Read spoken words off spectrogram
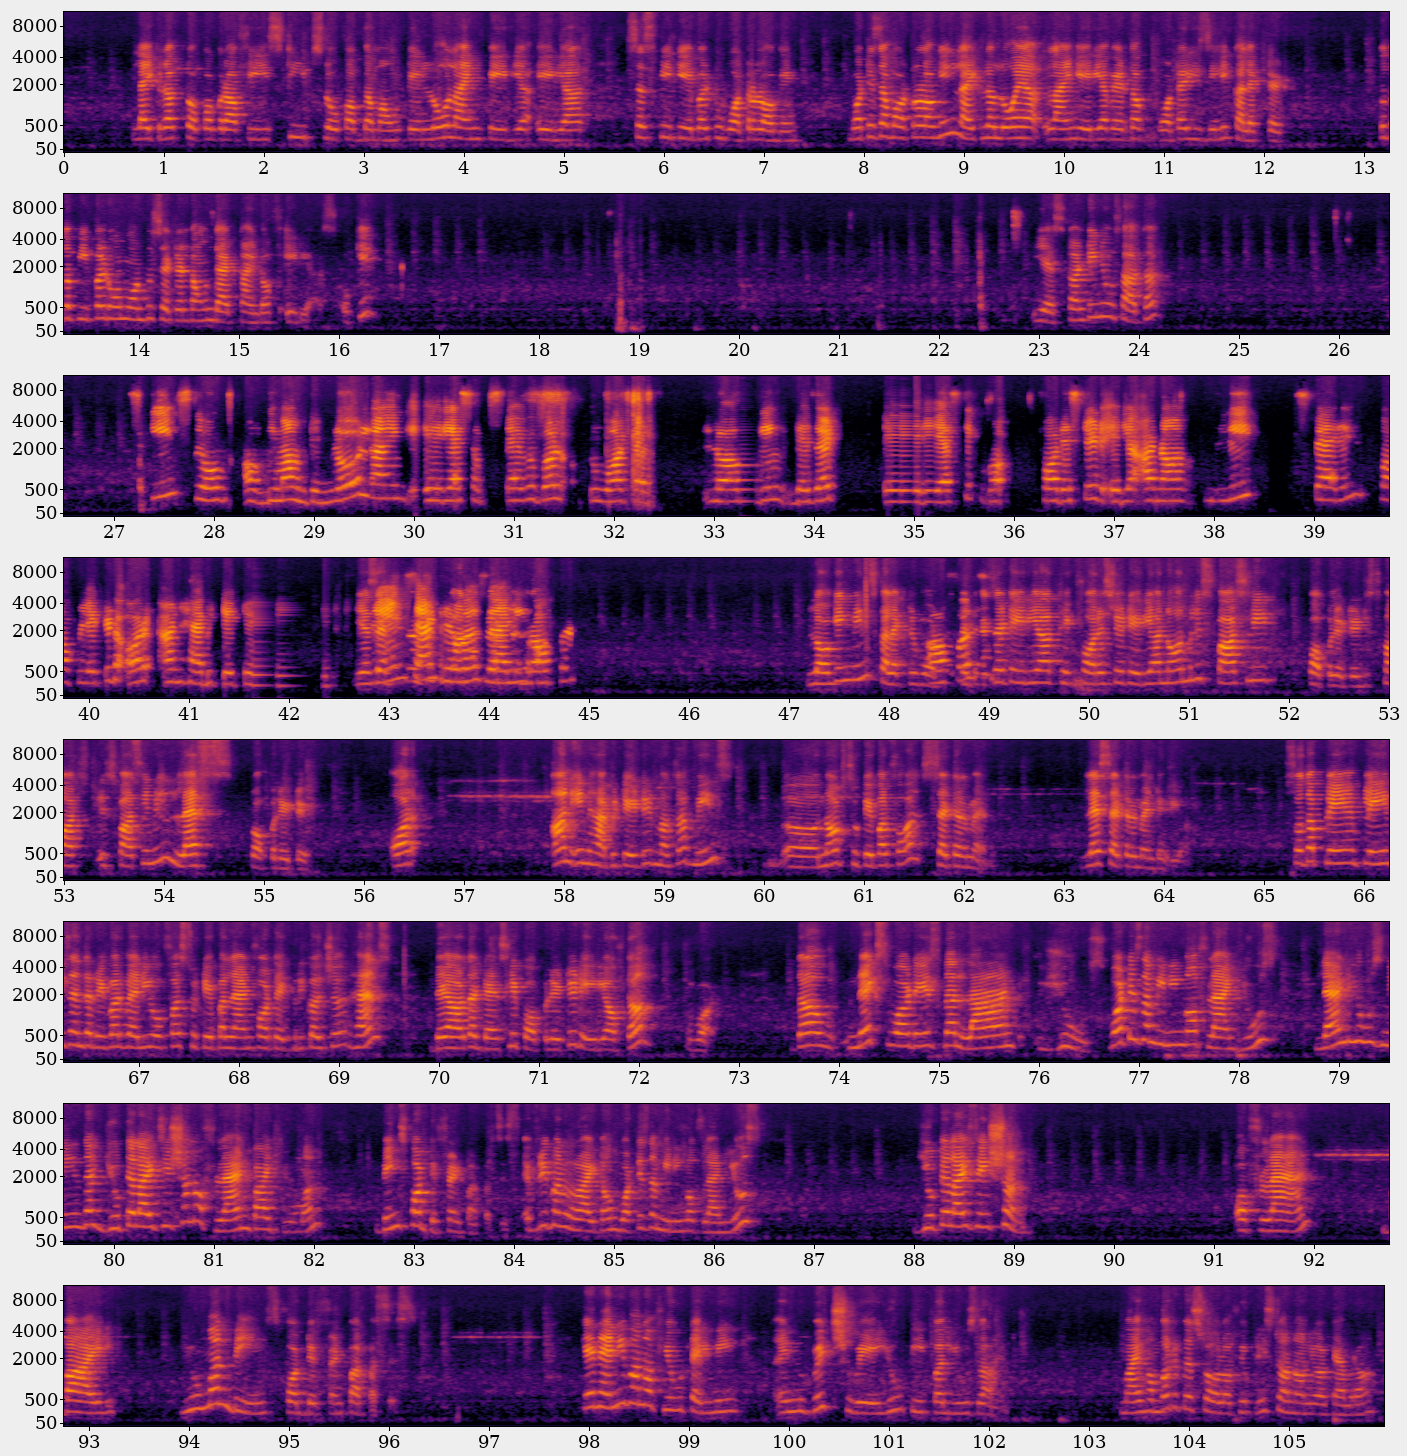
Like rugged topography steep slope of the mountain low lying area areas susceptible to waterlogging what is the waterlogging like the low lying area where the water easily collected. So the people don't want to settle down that kind of areas okay? Yes continue sarthak steep slopes of the mountain, low-lying areas susceptible to water, logging desert areas, thick forested area are normally sparing populated or uninhabited. yes everyone and rivers valley offer Logging means collective water. The desert area, thick forested area, normally sparsely populated. Spars- sparsely means less populated. Or uninhabited matlab means uh, not suitable for settlement. Less settlement area. So the plain, plains and the river valley offer suitable land for the agriculture. Hence, they are the densely populated area of the world. The next word is the land use. What is the meaning of land use? Land use means the utilization of land by human beings for different purposes. Everyone write down what is the meaning of land use. Utilization of land by human beings for different purposes. Can any one of you tell me in which way you people use land? My humble request to all of you, please turn on your camera.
